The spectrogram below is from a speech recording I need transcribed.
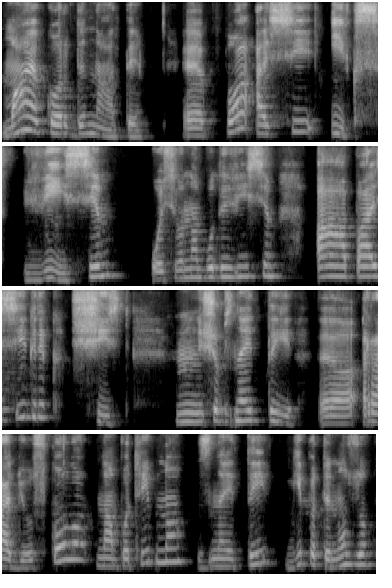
має координати е, по осі Х 8, ось вона буде 8, а по осі Y 6. Щоб знайти е, радіус кола, нам потрібно знайти гіпотенузу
